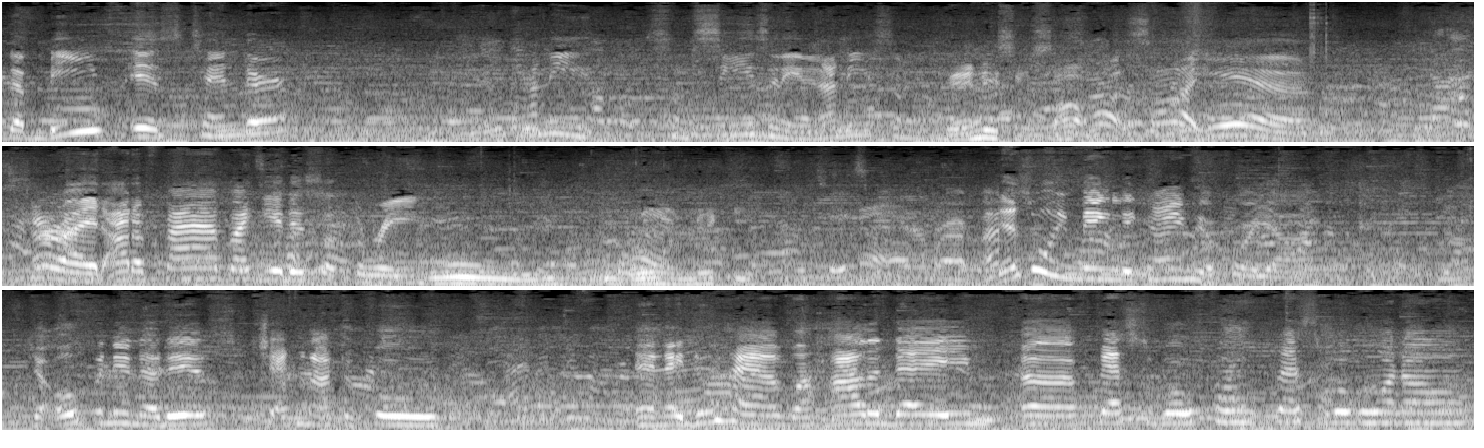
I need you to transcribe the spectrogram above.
The beef is tender. I need some seasoning. I need some we need some salt. salt. Salt, yeah. All right, out of five, I get this a three. Ooh, you, you ruined Mickey. That's what we mainly came here for, y'all. The opening of this, checking out the food. And they do have a holiday uh, festival, food festival going on.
